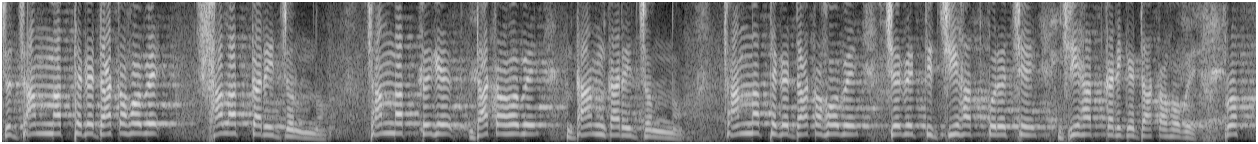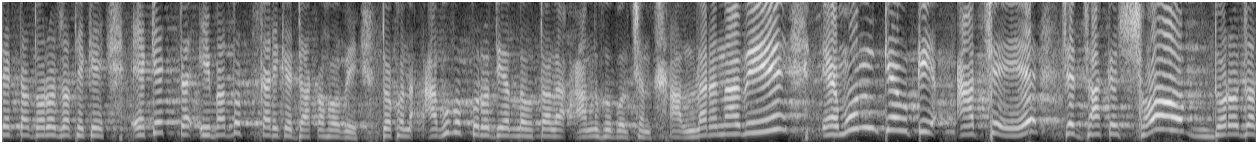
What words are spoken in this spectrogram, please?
যে জান্নাত থেকে ডাকা হবে সালাদকারীর জন্য। জান্নাত থেকে ডাকা হবে দানকারীর জন্য। জান্নাত থেকে ডাকা হবে যে ব্যক্তি জিহাদ করেছে, জিহাদকারীকে ডাকা হবে। প্রত্যেকটা দরজা থেকে এক একটা ইবাদতকারীকে ডাকা হবে। তখন আবু বকর আল্লাহ তালা আনহু বলছেন, আল্লাহর নাবি এমন কেউ কি আছে যে যাকে সব দরজা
